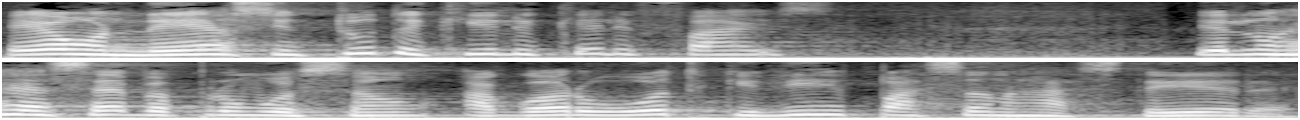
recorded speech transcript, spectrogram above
é honesto em tudo aquilo que ele faz. Ele não recebe a promoção. Agora o outro que vive passando rasteira,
